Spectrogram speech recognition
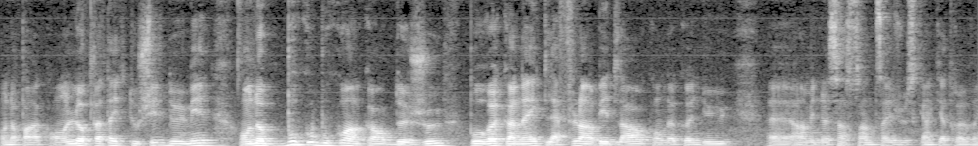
on l'a peut-être touché le 2000. On a beaucoup, beaucoup encore de jeux pour reconnaître la flambée de l'or qu'on a connue euh, en 1976 jusqu'en 80.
